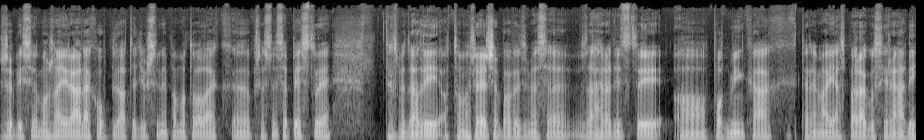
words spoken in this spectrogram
že by si možná i ráda koupila, teď už si nepamatovala, jak eh, přesně se pěstuje. Tak jsme dali o tom řeč a bavili jsme se v zahradnictví o podmínkách, které mají asparagusy rády.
